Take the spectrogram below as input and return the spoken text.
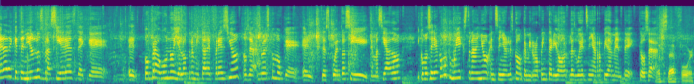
era de que tenían los brasieres de que eh, compra uno y el otro a mitad de precio. O sea, no es como que el descuento así demasiado. Y como sería como que muy extraño enseñarles como que mi ropa interior, les voy a enseñar rápidamente que, o sea, What's that for?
